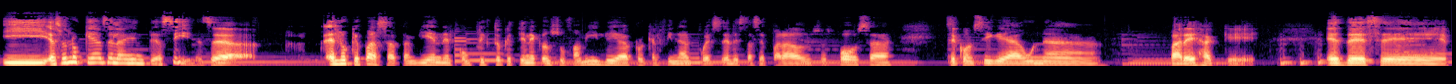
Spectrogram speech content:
Y eso es lo que hace la gente así, o sea, es lo que pasa, también el conflicto que tiene con su familia, porque al final pues él está separado de su esposa, se consigue a una pareja que es de ese,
